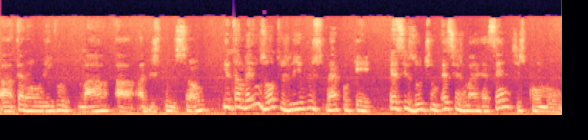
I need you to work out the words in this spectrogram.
ah, terão um livro lá à, à, disposição e também os outros livros, né? Porque esses últimos, esses mais recentes, como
